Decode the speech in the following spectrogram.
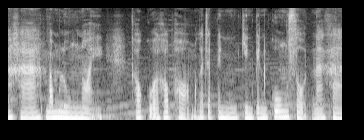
นะคะบำรุงหน่อย เขากลัวเขาผอมมันก็จะเป็นกินเป็นกุ้งสดนะคะ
